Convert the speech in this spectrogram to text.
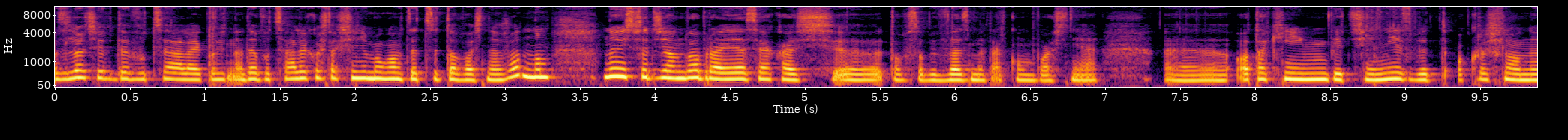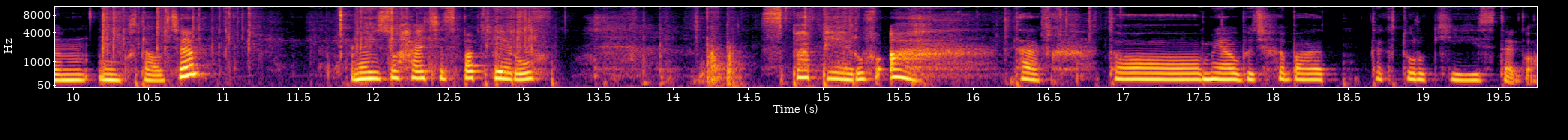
zlocie w DWC, ale jakoś, na DWC, ale jakoś tak się nie mogłam zdecydować na żadną. No i stwierdziłam, dobra, jest jakaś, e, to sobie wezmę taką właśnie e, o takim, wiecie, niezbyt określonym mm, kształcie. No i słuchajcie, z papierów, z papierów, a tak, to miały być chyba tekturki z tego.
